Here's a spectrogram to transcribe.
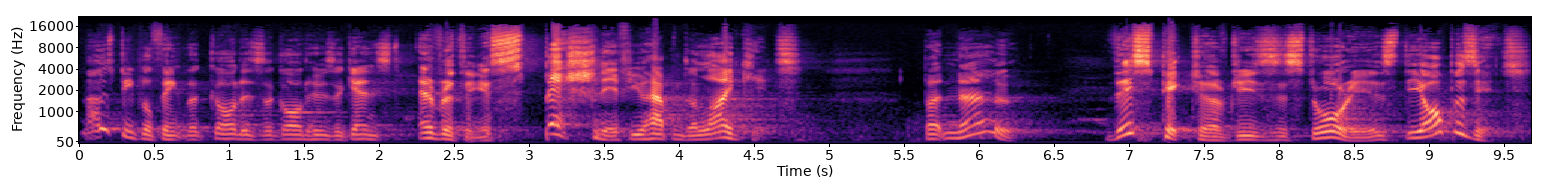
Most people think that God is a God who's against everything, especially if you happen to like it. But no, this picture of Jesus' story is the opposite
